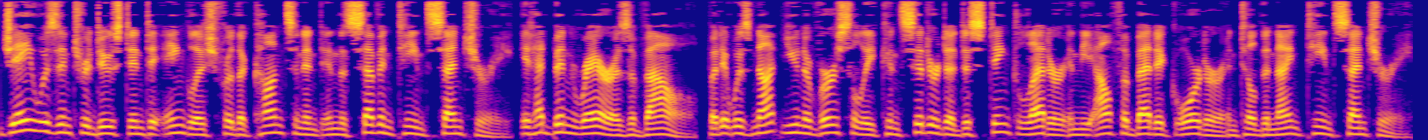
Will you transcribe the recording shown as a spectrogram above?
J was introduced into English for the consonant in the 17th century it had been rare as a vowel, but it was not universally considered a distinct letter in the alphabetic order until the 19th century.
